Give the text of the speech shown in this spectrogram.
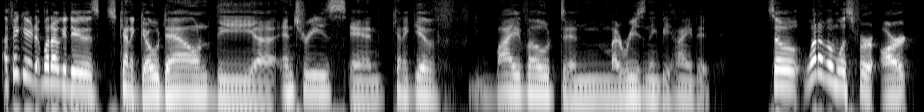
I figured what I could do is just kind of go down the uh, entries and kind of give my vote and my reasoning behind it. So one of them was for art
